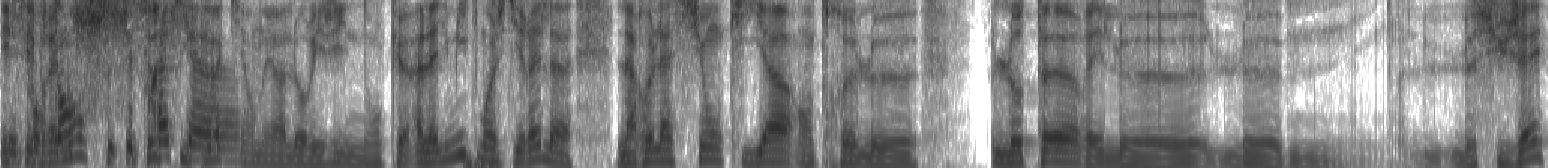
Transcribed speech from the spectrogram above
et, et c'est vraiment ce, ce type-là qui en est à l'origine. Donc, à la limite, moi, je dirais la, la relation qu'il y a entre le l'auteur et le le le sujet,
